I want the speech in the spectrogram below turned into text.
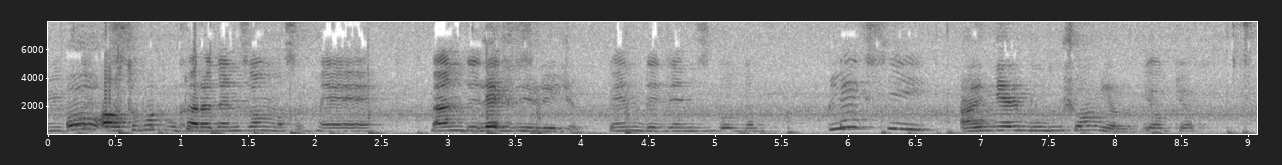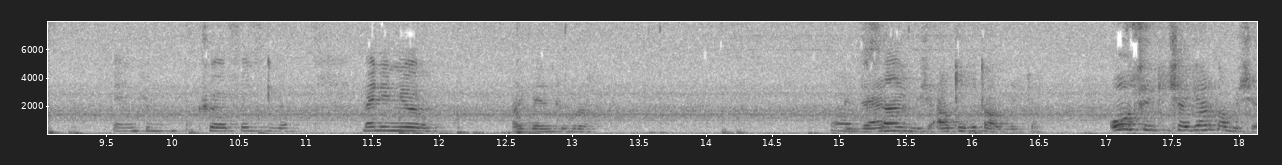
büyük Oo deniz. ahtapot buldum. Karadeniz olmasın. He. Ben de Black deniz, Region. ben de deniz buldum. Sea. Aynı yeri bulmuş olmayalım. Yok yok. Benimki körfez gibi. Ben iniyorum. Ay benimki bura. Tamam, Güzel sen? Ahtapot avlayacağım. O sekiz şeker kamışı.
